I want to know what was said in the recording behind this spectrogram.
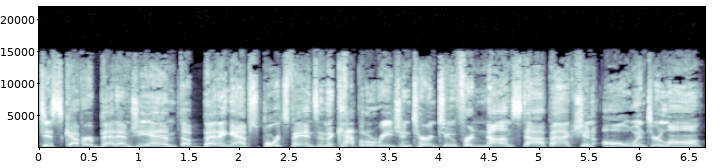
Discover BetMGM, the betting app sports fans in the capital region turn to for nonstop action all winter long.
